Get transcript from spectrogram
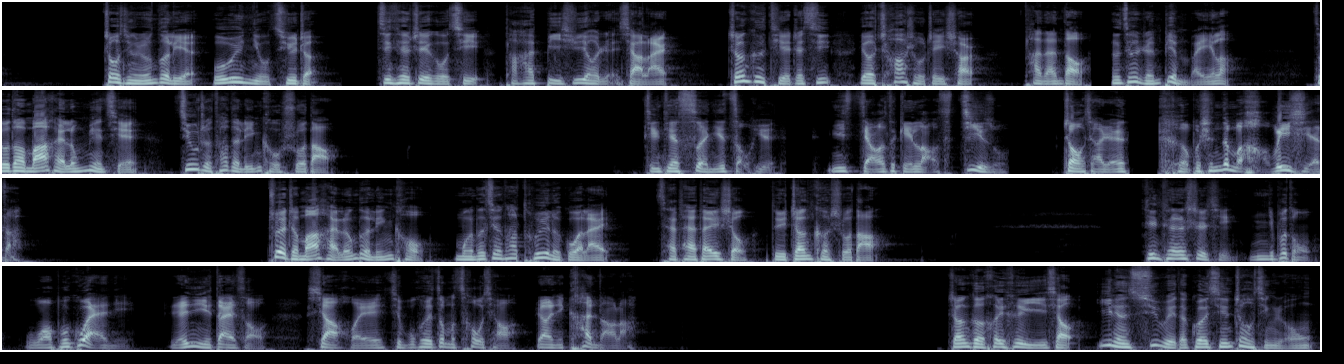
赵景荣的脸微微扭曲着。今天这口气，他还必须要忍下来。张克铁着心要插手这事儿，他难道能将人变没了？走到马海龙面前，揪着他的领口说道：“今天算你走运，你小子给老子记住，赵家人可不是那么好威胁的。”拽着马海龙的领口，猛地将他推了过来，才拍拍手对张克说道：“今天的事情你不懂，我不怪你，人你带走。”下回就不会这么凑巧让你看到了。张克嘿嘿一笑，一脸虚伪的关心赵景荣。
